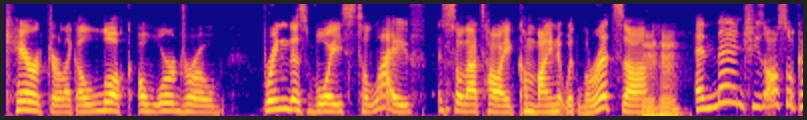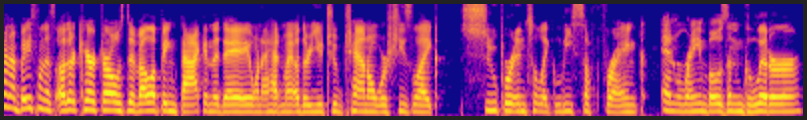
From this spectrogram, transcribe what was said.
character, like a look, a wardrobe. Bring this voice to life. And so that's how I combined it with Laritza. Mm-hmm. And then she's also kind of based on this other character I was developing back in the day when I had my other YouTube channel where she's like super into like Lisa Frank and rainbows and glitter.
